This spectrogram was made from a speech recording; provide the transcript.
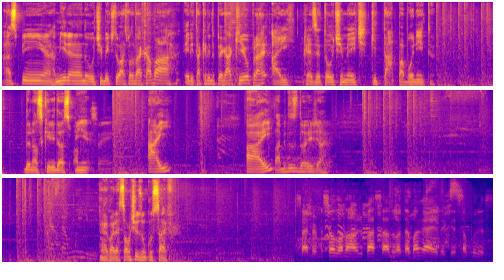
Aspinha, mirando, o ultimate do Aspas vai acabar. Ele tá querendo pegar kill pra... Aí, resetou o ultimate. Que tapa bonito. Do nosso querido Aspinha. Aí. Aí. Sabe dos dois já. Agora é só um x1 com o Cypher. Cypher me solou no round passado, vou até bangar ele aqui, só por isso.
